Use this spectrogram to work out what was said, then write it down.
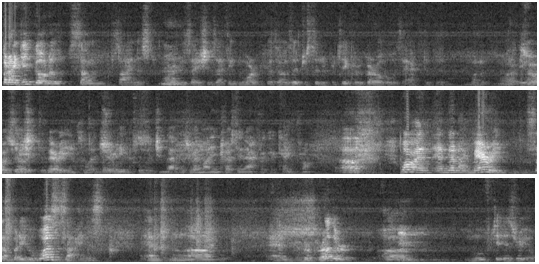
but I did go to some Zionist Mm. organizations, I think more because I was interested in a particular girl who was active in one of, one Well, of the very, organizations. very influential. Very yes. influential. That was where my interest in Africa came from. Uh, well, and, and then I married somebody who was a Zionist, and Mm. um, and her brother um, moved to Israel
